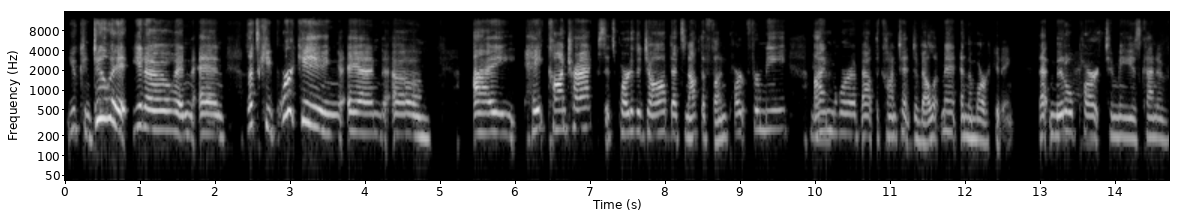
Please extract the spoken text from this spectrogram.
You can do it you know and and let's keep working. And um I hate contracts. It's part of the job. That's not the fun part for me. Yeah. I'm more about the content development and the marketing. That middle part to me is kind of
